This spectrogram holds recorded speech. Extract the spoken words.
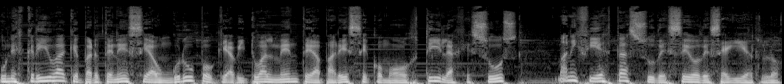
Un escriba que pertenece a un grupo que habitualmente aparece como hostil a Jesús manifiesta su deseo de seguirlo.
